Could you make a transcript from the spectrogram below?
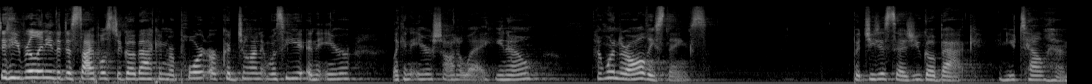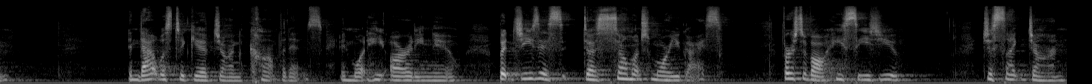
Did he really need the disciples to go back and report, or could John, was he an ear, like an earshot away, you know? I wonder all these things. But Jesus says, You go back and you tell him. And that was to give John confidence in what he already knew. But Jesus does so much more, you guys. First of all, he sees you, just like John.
